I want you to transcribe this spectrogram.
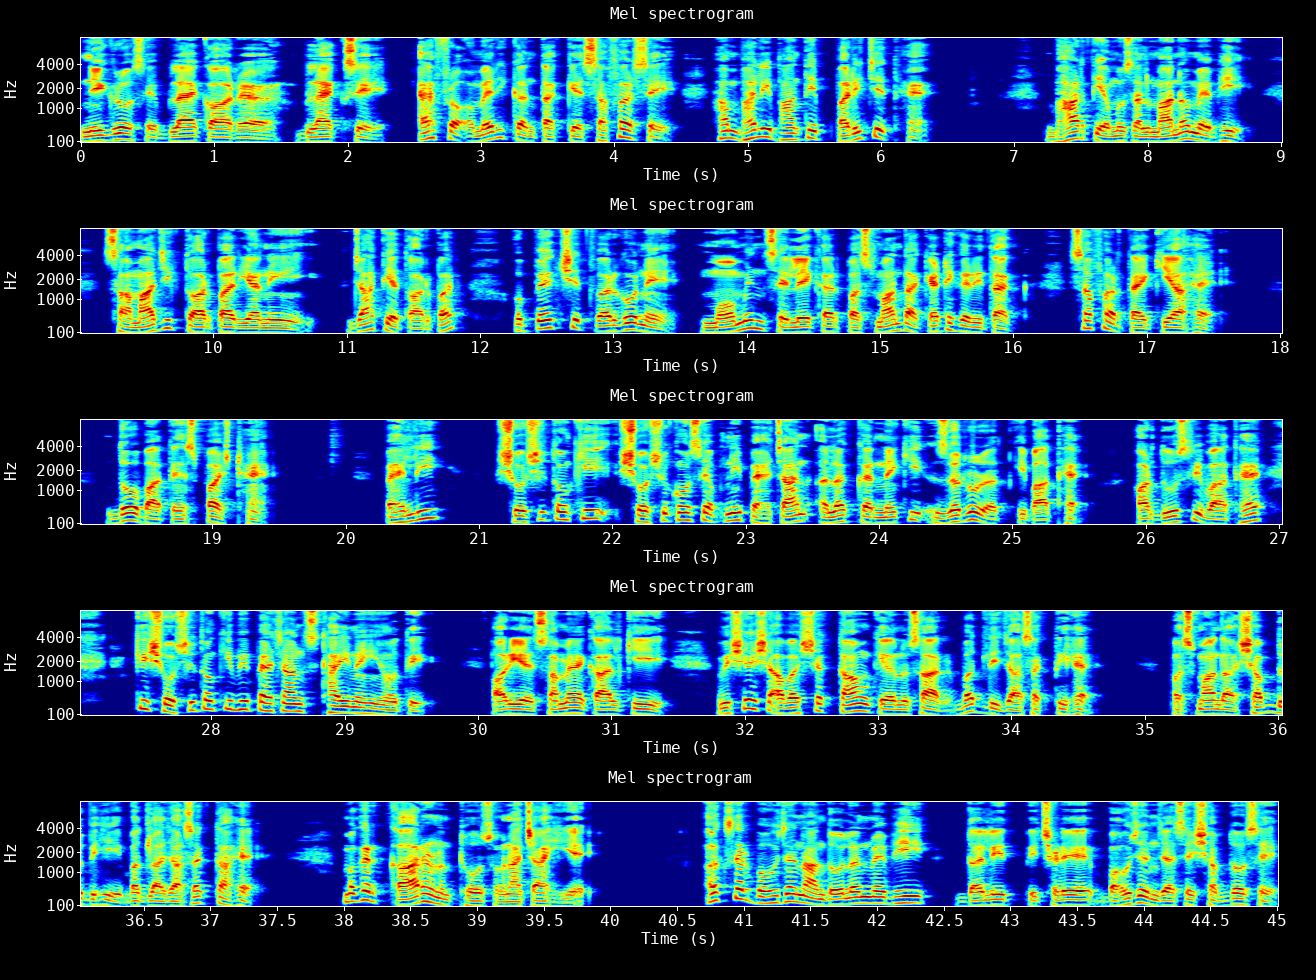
निग्रो से, ब्लैक और ब्लैक से एफ्रो अमेरिकन तक के सफ़र से हम भली भांति परिचित हैं। भारतीय मुसलमानों में भी सामाजिक तौर पर यानी जातीय तौर पर उपेक्षित वर्गों ने मोमिन से लेकर पसमानदा कैटेगरी तक सफ़र तय किया है। दो बातें स्पष्ट हैं। पहली, शोषितों की शोषकों से अपनी पहचान अलग करने की ज़रूरत की बात है और दूसरी बात है कि शोषितों की भी पहचान स्थायी नहीं होती। और यह समय काल की विशेष आवश्यकताओं के अनुसार बदली जा सकती है। पसमानदा शब्द भी बदला जा सकता है, मगर कारण ठोस होना चाहिए। अक्सर बहुजन आंदोलन में भी दलित, पिछड़े, बहुजन जैसे शब्दों से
